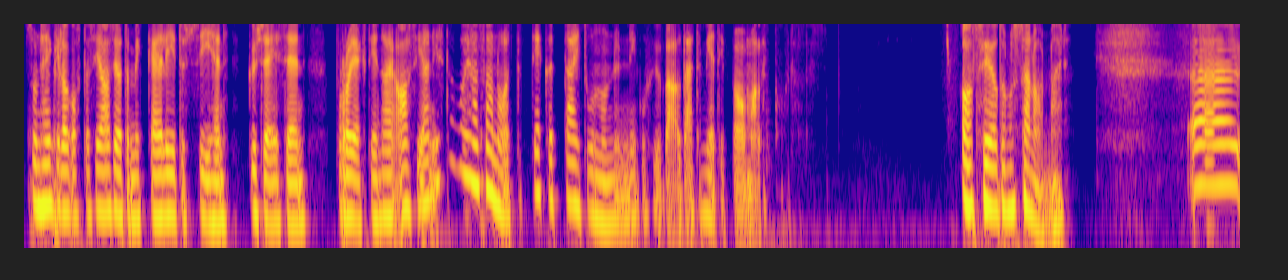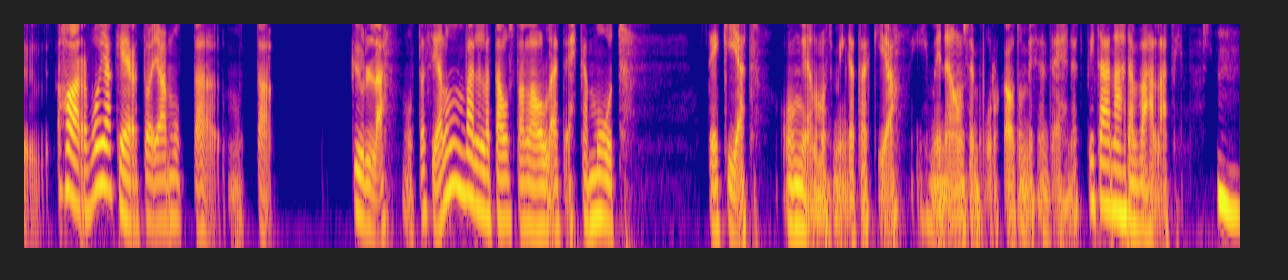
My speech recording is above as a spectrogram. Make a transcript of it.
sun henkilökohtaisia asioita, mikä ei liity siihen kyseiseen projektiin tai asiaan, niin sitä voi ihan sanoa, että tiedätkö, että tämä ei tunnu nyt niin kuin hyvältä, että mietipä omalle kohdallesi. Oletko joutunut sanoa noin? Öö, harvoja kertoja, mutta, mutta kyllä. Mutta siellä on välillä taustalla olleet ehkä muut tekijät, ongelmat, minkä takia ihminen on sen purkautumisen tehnyt. Pitää nähdä vähän läpi myös. Mm.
